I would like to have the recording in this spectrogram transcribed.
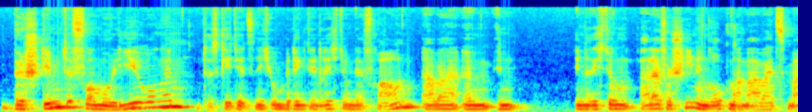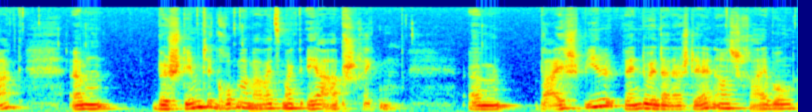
bestimmte Formulierungen, das geht jetzt nicht unbedingt in Richtung der Frauen, aber ähm, in, in Richtung aller verschiedenen Gruppen am Arbeitsmarkt, ähm, bestimmte Gruppen am Arbeitsmarkt eher abschrecken. Ähm, Beispiel, wenn du in deiner Stellenausschreibung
